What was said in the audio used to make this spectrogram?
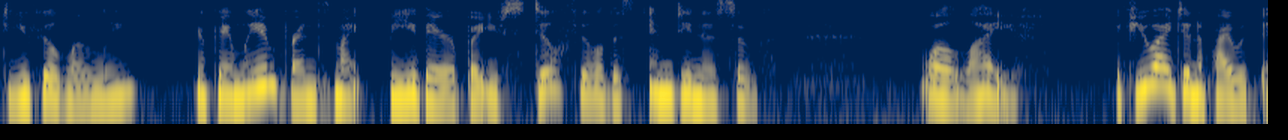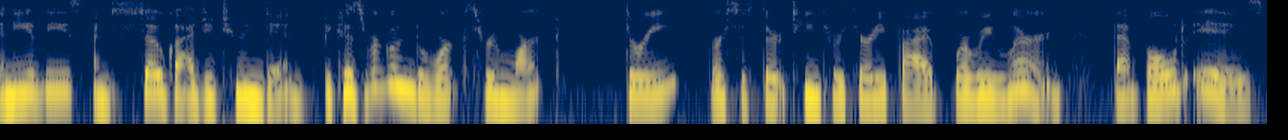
Do you feel lonely? Your family and friends might be there, but you still feel this emptiness of, well, life. If you identify with any of these, I'm so glad you tuned in because we're going to work through Mark 3, verses 13 through 35, where we learn that bold is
